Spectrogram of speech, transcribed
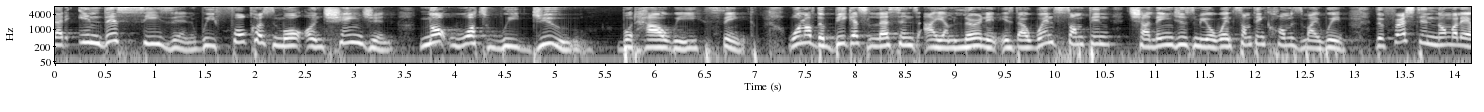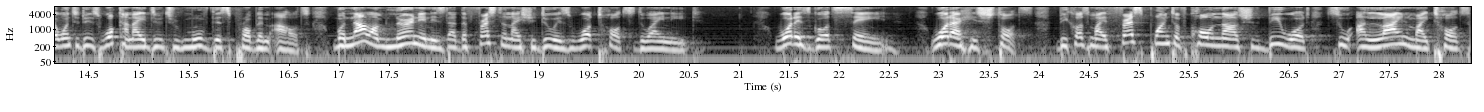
that in this season we focus more on changing not what we do but how we think. One of the biggest lessons I am learning is that when something challenges me or when something comes my way, the first thing normally I want to do is what can I do to move this problem out? But now I'm learning is that the first thing I should do is what thoughts do I need? What is God saying? What are his thoughts? Because my first point of call now should be what? To align my thoughts.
